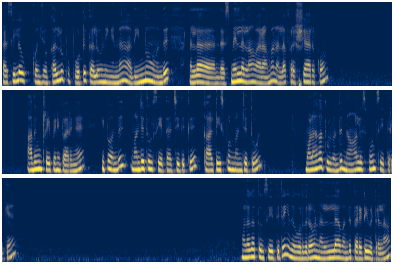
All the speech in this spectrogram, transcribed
கடைசியில் கொஞ்சம் கல்லுப்பு போட்டு கழுவுனீங்கன்னா அது இன்னும் வந்து நல்லா அந்த ஸ்மெல்லெல்லாம் வராமல் நல்லா ஃப்ரெஷ்ஷாக இருக்கும். அதுவும் ட்ரை பண்ணி பாருங்கள் இப்போ வந்து மஞ்சத்தூள் சேர்த்தாச்சு இதுக்கு. கால் டீஸ்பூன் மஞ்சத்தூள். மிளகாத்தூள் வந்து நாலு ஸ்பூன் சேர்த்துருக்கேன். மிளகாத்தூள் சேர்த்துட்டு இதை ஒரு தடவை நல்லா வந்து பிரட்டி விட்டுறலாம்.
